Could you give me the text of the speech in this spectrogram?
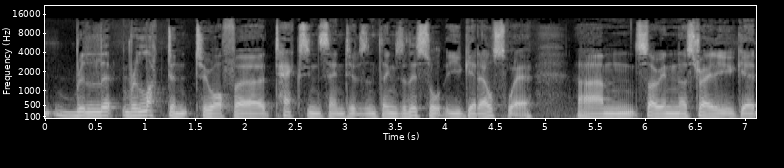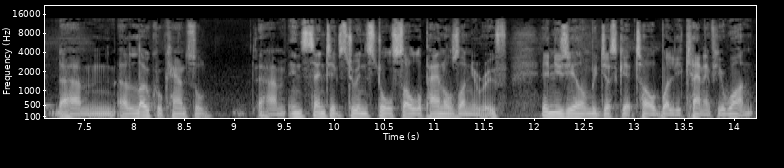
rel- reluctant to offer tax incentives and things of this sort that you get elsewhere. Um, so in Australia, you get um, a local council. Um, incentives to install solar panels on your roof. In New Zealand, we just get told, well, you can if you want,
